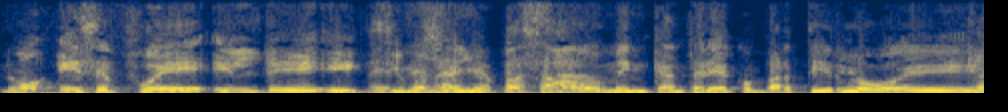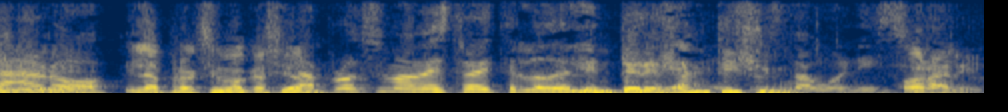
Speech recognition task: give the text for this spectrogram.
No, ese fue el de eh, que hicimos el año año pasado. pasado. Me encantaría compartirlo eh, Claro. en la próxima ocasión. La próxima vez tráetelo de la envidia. Interesantísimo. Eso está buenísimo. Órale.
